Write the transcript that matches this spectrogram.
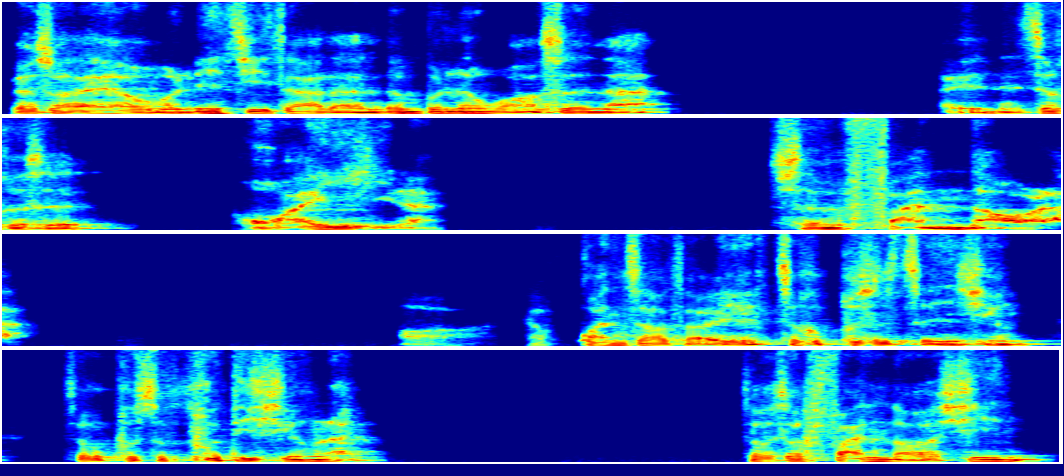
比如说，哎呀，我年纪大了，能不能往生呢？哎，那这个是怀疑了，生烦恼了，啊，要关照到，哎呀，这个不是真心，这个不是菩提心了，这个是烦恼心。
